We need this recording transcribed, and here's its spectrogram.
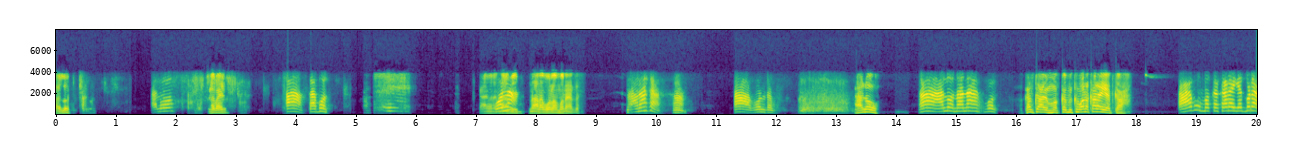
हॅलो हॅलो काय पाहिजे हा काय बोल काय म्हणा बोल ना. नाना- नाना बोला म्हणा आता नाना का हा हा बोल ना हॅलो हा हॅलो नाना बोल कस काय मक्का बिक्का वाडा काढायत का हा भाऊ मग काढाय घेत बडा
